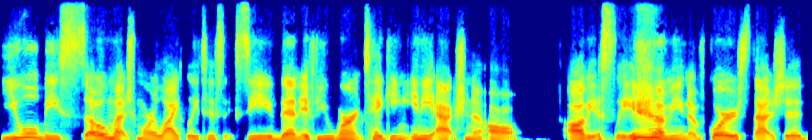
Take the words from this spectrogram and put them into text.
you will be so much more likely to succeed than if you weren't taking any action at all obviously. I mean, of course, that should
